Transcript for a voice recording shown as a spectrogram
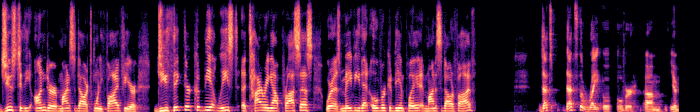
juiced to the under minus a dollar twenty-five here. Do you think there could be at least a tiring out process, whereas maybe that over could be in play at minus a dollar five? That's that's the right over. Um, you know,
